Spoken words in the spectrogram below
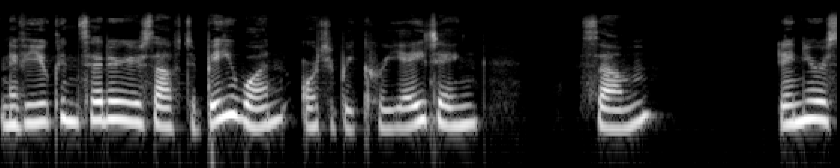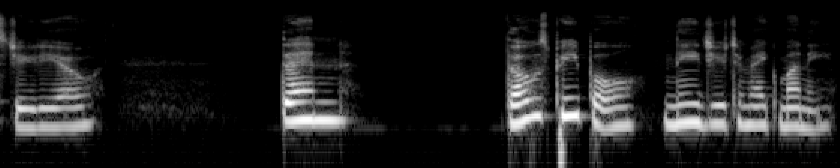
And if you consider yourself to be one or to be creating some in your studio, then those people need you to make money.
